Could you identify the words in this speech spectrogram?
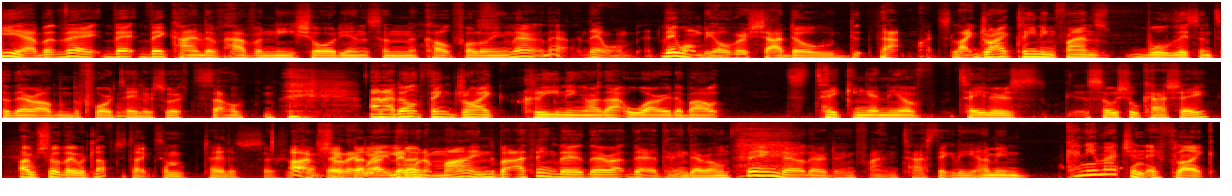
Yeah, but they, they they kind of have a niche audience and a cult following. They're, they they won't they won't be overshadowed that much. Like dry cleaning fans will listen to their album before mm-hmm. Taylor Swift's album, and I don't think dry cleaning are that worried about taking any of Taylor's social cachet. I'm sure they would love to take some Taylor's social. Oh, I'm cachet, sure they, would- like, they know, wouldn't mind, but I think they're they're they're doing their own thing. They're they're doing fantastically. I mean, Can you imagine if like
